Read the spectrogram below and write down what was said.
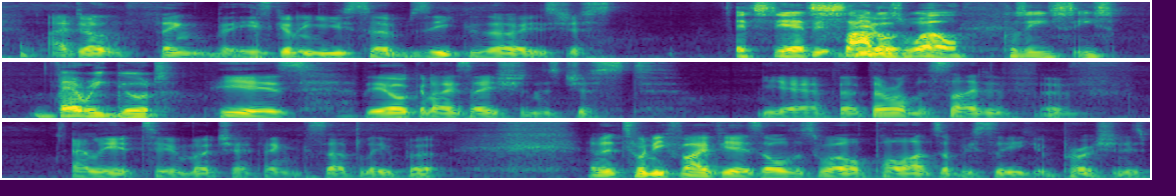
I don't think that he's going to usurp Zeke though. It's just It's yeah, it's The- sad the- as well because he's he's very good. he is the organization's just yeah they're, they're on the side of of Elliott too much I think sadly, but and at 25 years old as well, Pollard's obviously approaching his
